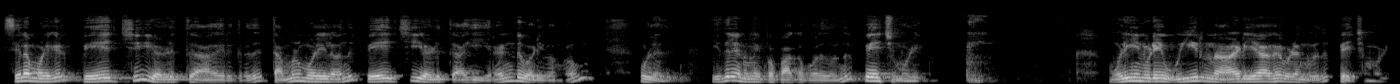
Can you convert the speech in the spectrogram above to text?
சில மொழிகள் பேச்சு எழுத்து ஆக இருக்கிறது. தமிழ் மொழியில் வந்து பேச்சு எழுத்து ஆகிய இரண்டு வடிவங்களும் உள்ளது. இதில் நம்ம இப்போ பார்க்க போகிறது வந்து பேச்சு மொழி. மொழியினுடைய உயிர் நாடியாக விளங்குவது பேச்சு மொழி.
